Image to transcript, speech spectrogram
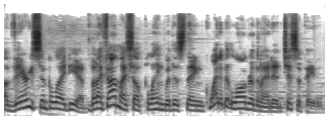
A very simple idea, but I found myself playing with this thing quite a bit longer than I'd anticipated.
